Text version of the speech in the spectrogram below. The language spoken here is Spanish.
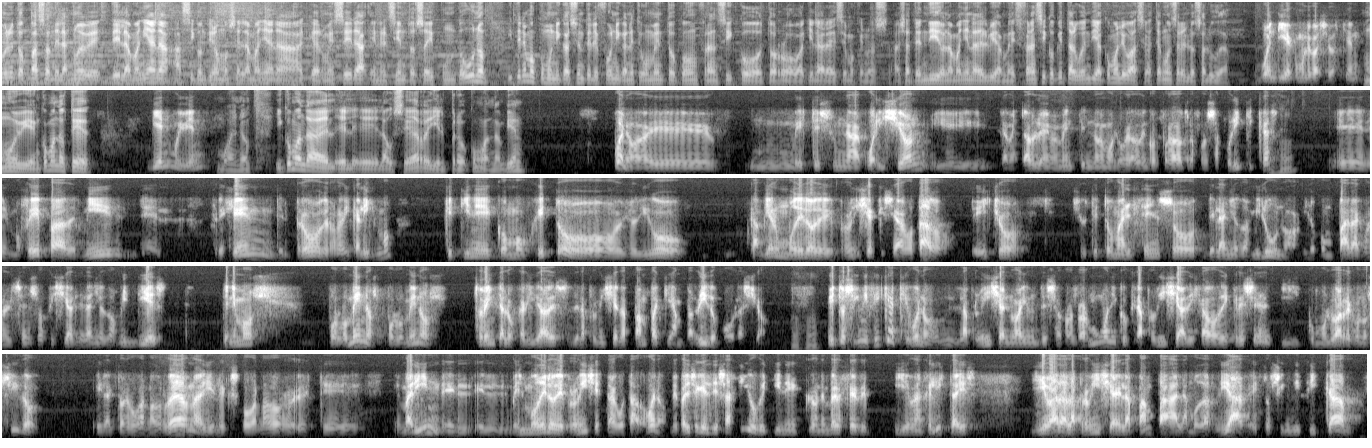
minutos pasan de las 9 de la mañana, así continuamos en la mañana kermesera en el 106.1 y tenemos comunicación telefónica en este momento con Francisco Torroba, a quien le agradecemos que nos haya atendido en la mañana del viernes. Francisco, ¿qué tal? Buen día, ¿cómo le va? Sebastián González lo saluda. Buen día, ¿cómo le va Sebastián? Muy bien, ¿cómo anda usted? Bien, muy bien. Bueno, ¿y cómo anda el, la UCR y el PRO? ¿Cómo andan? ¿Bien? Bueno, eh, esta es una coalición y lamentablemente no hemos logrado incorporar otras fuerzas políticas, eh, del MOFEPA, del MID, del FREGEN, del PRO, del radicalismo, que tiene como objeto, yo digo, cambiar un modelo de provincia que se ha agotado. De hecho, si usted toma el censo del año 2001 y lo compara con el censo oficial del año 2010, tenemos por lo menos, por lo menos 30 localidades de la provincia de La Pampa que han perdido población. Esto significa que, bueno, la provincia no hay un desarrollo armónico, que la provincia ha dejado de crecer y como lo ha reconocido el actual gobernador Berna y el ex gobernador este, Marín, el, el, modelo de provincia está agotado. Bueno, me parece que el desafío que tiene Cronenberger y Evangelista es llevar a la provincia de La Pampa a la modernidad. Esto significa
